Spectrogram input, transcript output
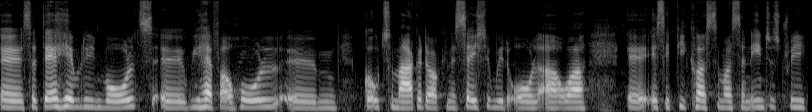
Uh, so they're heavily involved. Uh, we have our whole um, go-to-market organization with all our uh, SAP customers and industry.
